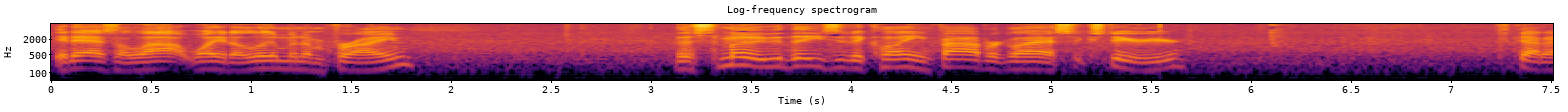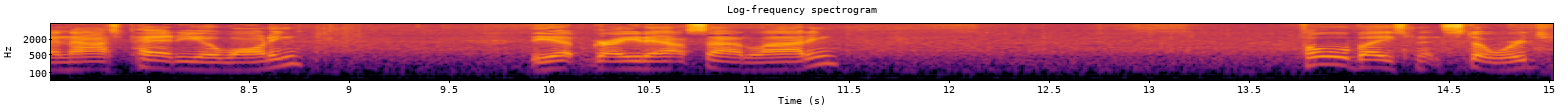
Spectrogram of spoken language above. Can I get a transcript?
It has a lightweight aluminum frame the smooth, easy to clean fiberglass exterior. It's got a nice patio awning. The upgrade outside lighting. Full basement storage.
